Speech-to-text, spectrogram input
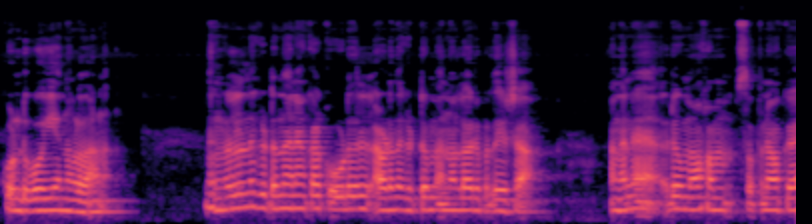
കൊണ്ടുപോയി എന്നുള്ളതാണ്. നിങ്ങളിൽ നിന്ന് കിട്ടുന്നതിനേക്കാൾ കൂടുതൽ അവിടെ നിന്ന് കിട്ടും എന്നുള്ള ഒരു പ്രതീക്ഷ. അങ്ങനെ ഒരു മോഹം സ്വപ്നമൊക്കെ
